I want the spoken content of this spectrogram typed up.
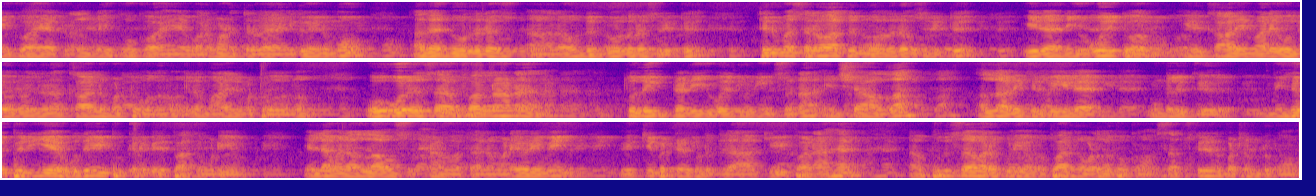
நீக்குவாயா கடன்களை போக்குவாயா வருமான தருவாயா இது வேணுமோ அதை நூறு தடவை அதை வந்து நூறு தடவை சொல்லிட்டு திரும்ப செலவாத்து நூறு தடவை சொல்லிட்டு இதை நீங்கள் ஓதிட்டு வரணும். இது காலை மாலை ஓதி வரணும் இல்லைன்னா காலையில் மட்டும் ஓதணும் இல்லை மாலையில் மட்டும் ஓதணும். ஒவ்வொரு ச பரலான தொழிலுக்கு முன்னாடி ஓதிட்டு வந்தீங்கன்னு சொன்னால் இன்ஷா அல்லாஹ் அல்லாஹ் கிருபையில உங்களுக்கு மிகப்பெரிய உதவி கிடைப்பதை பார்க்க முடியும். எல்லாம் வல்ல அல்லாஹ் சுப்ஹானஹு வ அனைவரையுமே வெற்றி பெற்ற கூட்டத்தில் ஆக்கி வைப்பானாக. புதுசாக வரக்கூடியவங்க பாருங்கள் வலது பக்கம் சப்ஸ்கிரைப் பட்டன் இருக்கும்.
